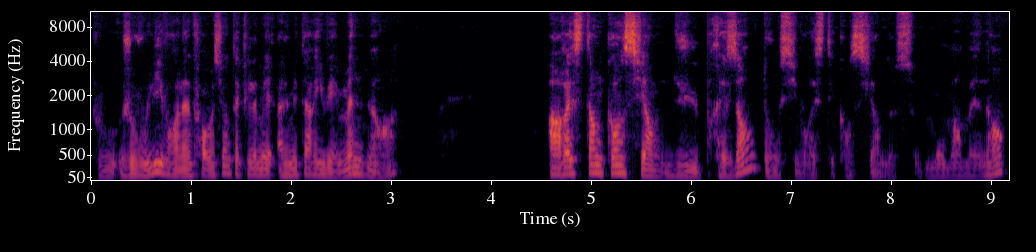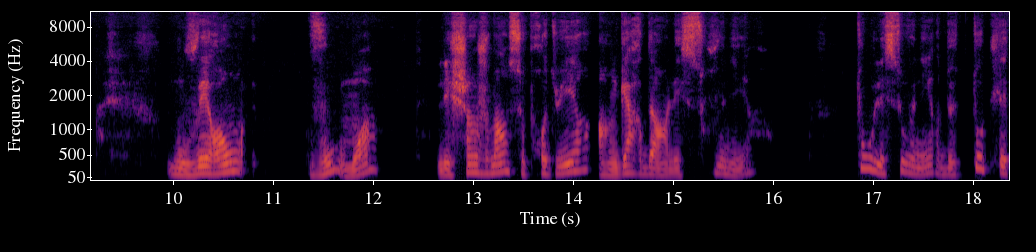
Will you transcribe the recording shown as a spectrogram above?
Je vous livre l'information telle qu'elle m'est arrivée maintenant. Hein. En restant conscient du présent, donc si vous restez conscient de ce moment maintenant, nous verrons, vous, moi, les changements se produire en gardant les souvenirs, tous les souvenirs de toutes les,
